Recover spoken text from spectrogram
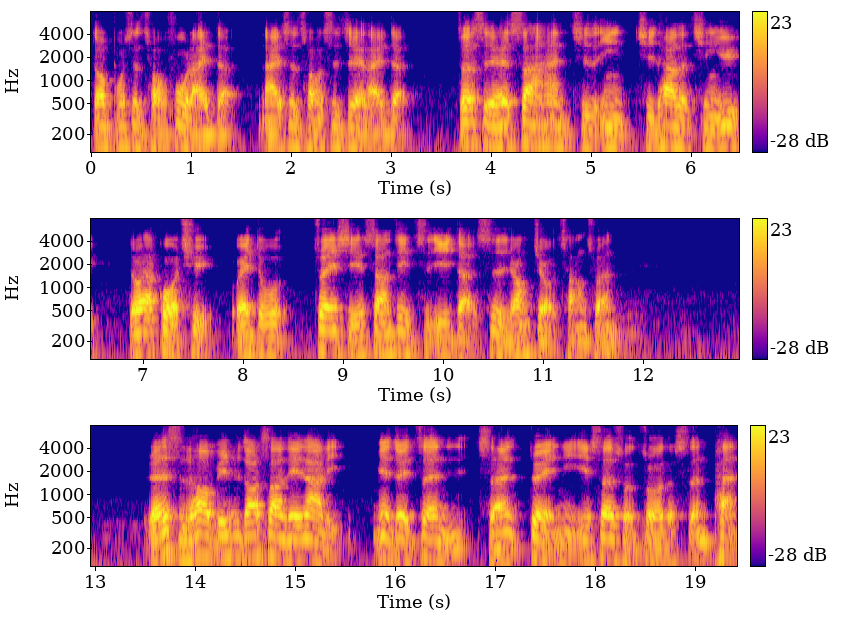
都不是从父来的，乃是从世界来的。这些善和其因其他的情欲都要过去，唯独遵行上帝旨意的是永久长存。人死后必须到上帝那里，面对真神对你一生所做的审判。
